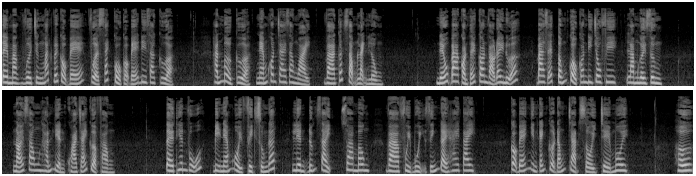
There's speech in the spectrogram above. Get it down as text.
Tề mặc vừa trừng mắt với cậu bé, vừa xách cổ cậu bé đi ra cửa. Hắn mở cửa, ném con trai ra ngoài và cất giọng lạnh lùng. Nếu ba còn thấy con vào đây nữa, ba sẽ tống cổ con đi châu Phi, làm người rừng. Nói xong hắn liền khóa trái cửa phòng. Tề Thiên Vũ bị ném ngồi phịch xuống đất, liền đứng dậy, xoa mông và phủi bụi dính đầy hai tay. Cậu bé nhìn cánh cửa đóng chặt rồi chề môi. Hừ,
